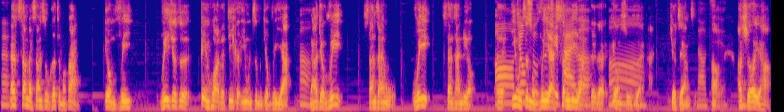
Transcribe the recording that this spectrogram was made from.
那三百三十五个怎么办？用 V，V 就是变化的第一个英文字母就 V 啊，嗯、然后就 V 三三五，V 三三六。呃，英文字母 V 啊，胜利了，对对，用数字来排，哦、就这样子啊啊，所以哈，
